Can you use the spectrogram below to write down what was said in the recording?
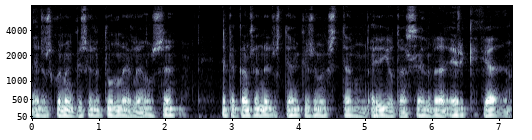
eduskunnan kyselytunneille on se, että kansanedustajan kysymyksestä ei ota selvää erkkikään.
